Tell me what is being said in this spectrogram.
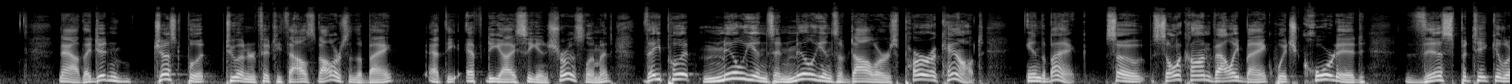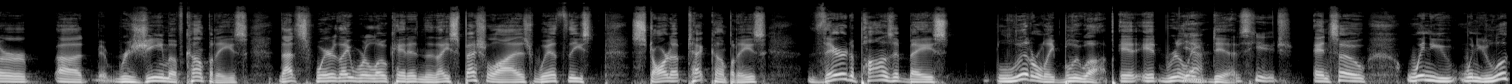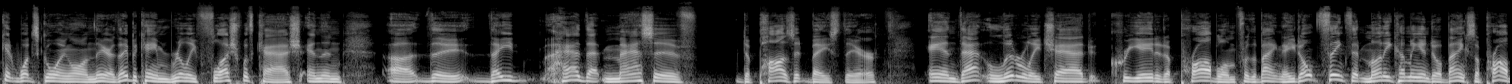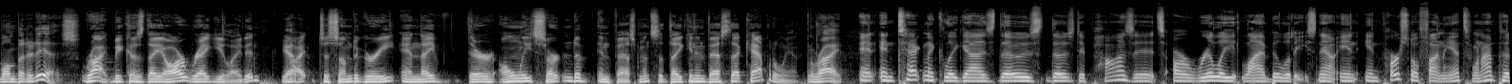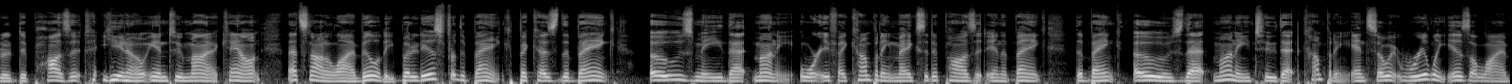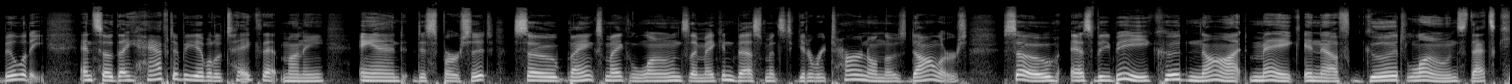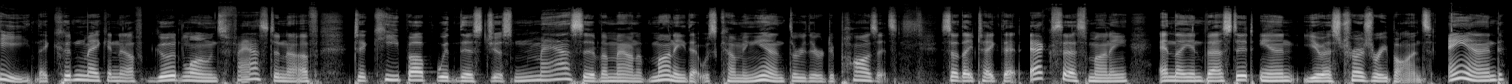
Now they didn't just put two hundred fifty thousand dollars in the bank at the FDIC insurance limit. They put millions and millions of dollars per account in the bank. So Silicon Valley Bank, which courted this particular uh, regime of companies, that's where they were located, and they specialized with these startup tech companies. Their deposit base literally blew up. It, it really yeah, did. It was huge. And so when you when you look at what's going on there, they became really flush with cash, and then uh, the they had that massive deposit base there, And that literally, Chad, created a problem for the bank. Now, you don't think that money coming into a bank is a problem, but it is. Right, because they are regulated, Yep. right, to some degree, and they there are only certain de- investments that they can invest that capital in. Right. And, and technically, guys, those those deposits are really liabilities. Now, in, in personal finance, when I put a deposit, you know, into my account, that's not a liability, but it is for the bank because the bank owes me that money. Or if a company makes a deposit in a bank, the bank owes that money to that company. And so it really is a liability. And so they have to be able to take that money and disperse it. So banks make loans, they make investments to get a return on those dollars. So SVB could not make enough good loans. That's key. They couldn't make enough good loans fast enough to keep up with this just massive amount of money that was coming in through their deposits. So they take that excess money and they invest it in US Treasury bonds and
